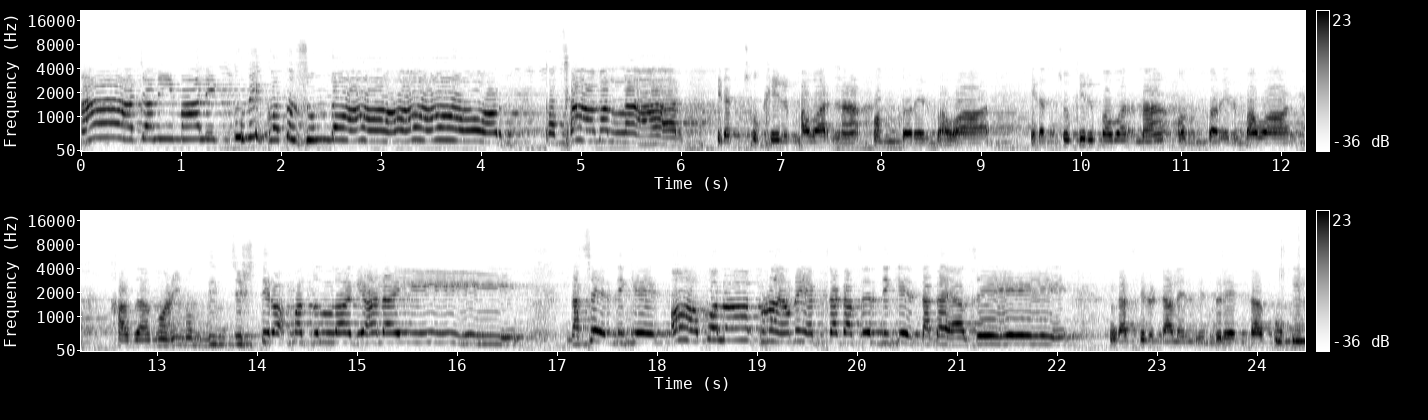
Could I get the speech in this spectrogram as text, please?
না জানি মালিক, তুমি কত সুন্দর। কসাম আল্লাহর এটা চোখের পাওয়ার না অন্তরের পাওয়ার। এটা চোখের পাওয়ার না অন্তরের পাওয়ার। খাজা মহিনুদ্দিন চিস্তি রহমাতুল্লাহ আলাই গাছের দিকে অপলক নয়নে একটা গাছের দিকে তাকায় আছে। গাছের ডালের ভিতরে একটা কুকিল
